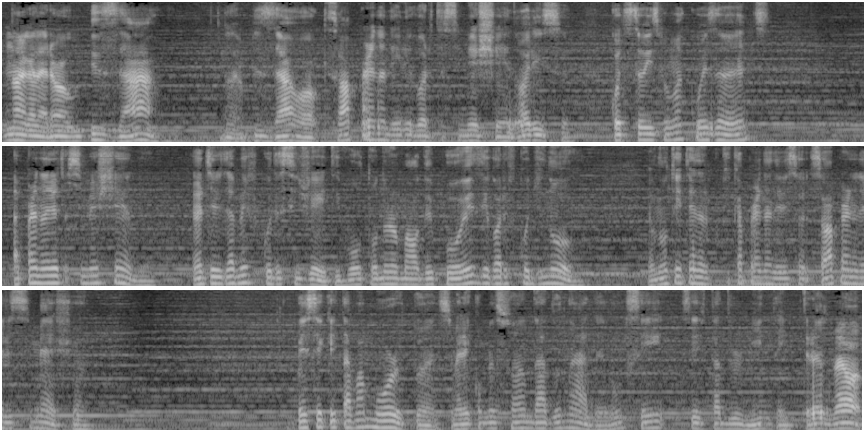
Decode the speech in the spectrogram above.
Não, galera, ó, o bizarro. Galera, o bizarro, ó. Só a perna dele agora tá se mexendo. Olha isso. Aconteceu isso uma coisa antes a perna dele tá se mexendo. Antes ele também ficou desse jeito e voltou normal depois e agora ficou de novo. Eu não tô entendendo porque que a perna dele só, só a perna dele se mexe. Pensei que ele tava morto antes, mas ele começou a andar do nada. Eu não sei se ele tá dormindo, tá entrando, mas ó,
